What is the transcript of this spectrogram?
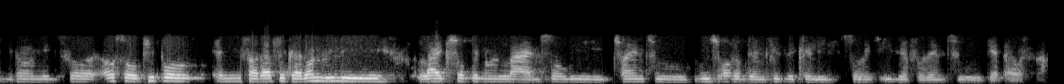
You know what I mean? So also people in South Africa don't really like shopping online, so we're trying to reach all of them physically so it's easier for them to get our stuff.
